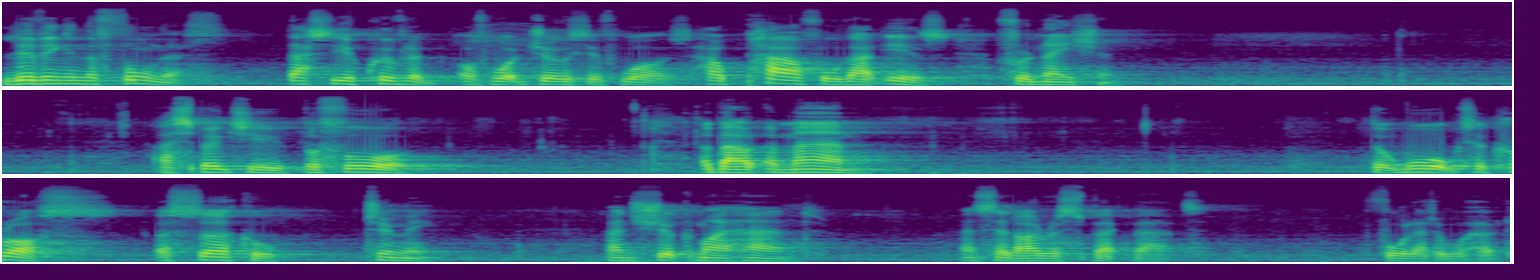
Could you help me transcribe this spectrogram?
living in the fullness. That's the equivalent of what Joseph was. How powerful that is for a nation. I spoke to you before about a man that walked across a circle to me and shook my hand and said, I respect that. Four letter word.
